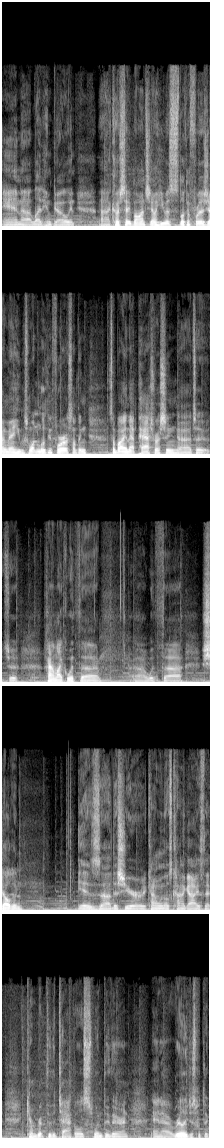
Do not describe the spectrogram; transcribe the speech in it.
and let him go. And Coach Teddy Bonds, you know, he was looking for this young man. He was wanting, looking for something somebody in that pass rushing uh, to, to kind of like with uh, uh, with uh, Sheldon is uh, this year. Kind of one of those kind of guys that can rip through the tackles, swim through there, and and uh, really just with the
